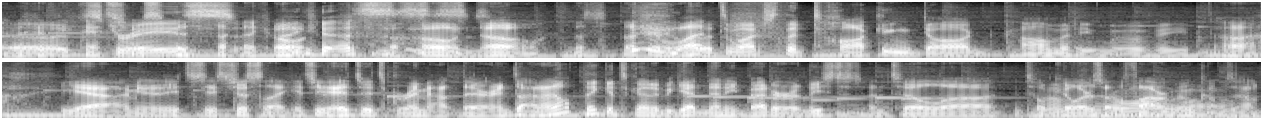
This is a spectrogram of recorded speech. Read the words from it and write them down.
Uh, strays, like, I oh, guess. oh no, what? Let's watch the talking dog comedy movie. Uh, yeah, I mean it's it's just like it's it's, it's grim out there, and, and I don't think it's going to be getting any better at least until uh, until Not Killers of the Flower Moon comes out.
